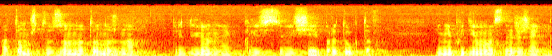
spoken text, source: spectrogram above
о том, что в зону АТО нужно определенное количество вещей, продуктов и необходимого снаряжения.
